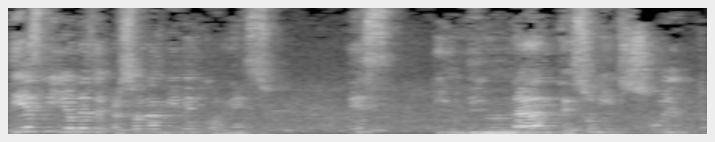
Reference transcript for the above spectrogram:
10 millones de personas viven con eso. Es indignante, es un insulto.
